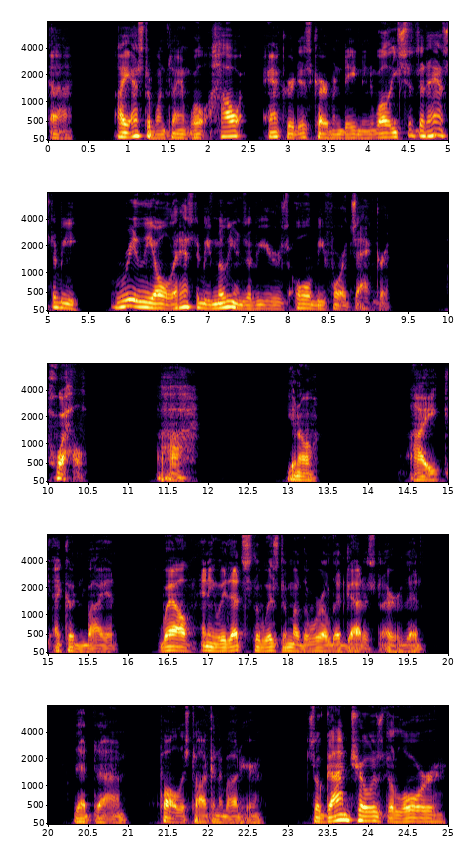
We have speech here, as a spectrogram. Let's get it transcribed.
uh, I asked him one time, well, how accurate is carbon dating? Well, he says it has to be really old. It has to be millions of years old before it's accurate. Well, ah, you know, I I couldn't buy it. Well, anyway, that's the wisdom of the world that got us, or that that um, Paul is talking about here. So God chose the lower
